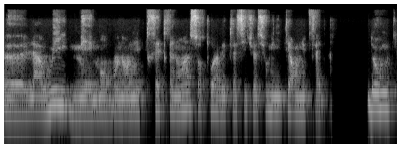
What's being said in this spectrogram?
euh, là, oui, mais bon, on en est très très loin, surtout avec la situation militaire en Ukraine. Donc,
